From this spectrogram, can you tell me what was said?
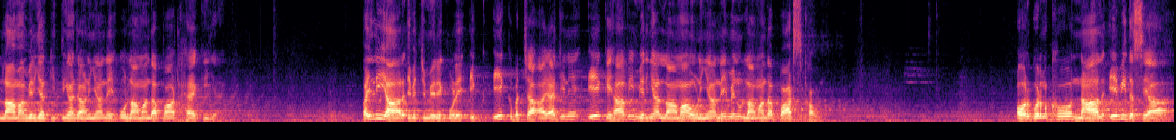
ਲਾਵਾਂ ਮੇਰੀਆਂ ਕੀਤੀਆਂ ਜਾਣੀਆਂ ਨੇ, ਉਹ ਲਾਵਾਂ ਦਾ ਪਾਠ ਹੈ ਕੀ ਹੈ। ਪਹਿਲੀ ਯਾਰ ਦੇ ਵਿੱਚ ਮੇਰੇ ਕੋਲੇ ਇੱਕ ਇੱਕ ਬੱਚਾ ਆਇਆ ਜਿਨੇ ਇਹ ਕਿਹਾ ਵੀ ਮੇਰੀਆਂ ਲਾਵਾਂ ਹੋਣੀਆਂ ਨੇ, ਮੈਨੂੰ ਲਾਵਾਂ ਦਾ ਪਾਠ ਸਿਖਾਓ। ਔਰ ਗੁਰਮਖੋ ਨਾਲ ਇਹ ਵੀ ਦੱਸਿਆ,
